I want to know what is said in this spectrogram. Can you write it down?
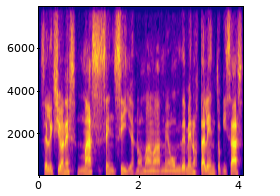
selecciones más sencillas, ¿no? de menos talento quizás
